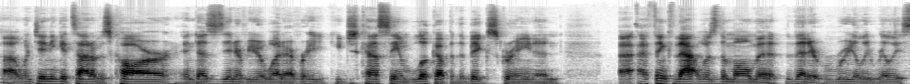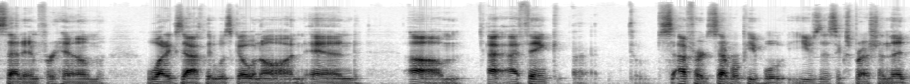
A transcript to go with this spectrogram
uh, when Denny gets out of his car and does his interview or whatever, he you just kind of see him look up at the big screen, and I I think that was the moment that it really, really set in for him what exactly was going on, and um, I, I think uh, I've heard several people use this expression that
